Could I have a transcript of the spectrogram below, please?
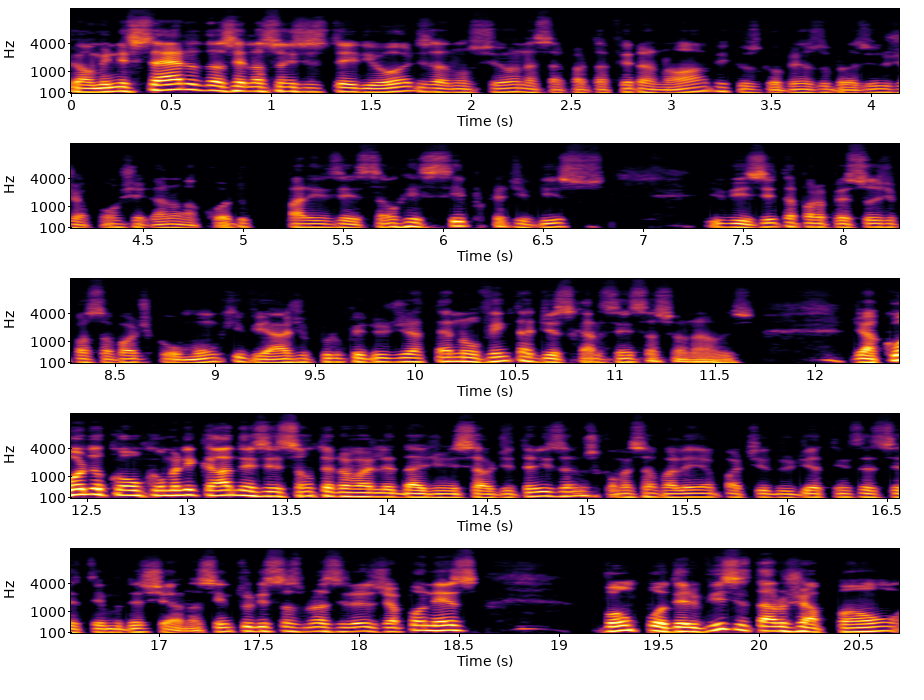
O Ministério das Relações Exteriores anunciou nesta quarta-feira 9 que os governos do Brasil e do Japão chegaram a um acordo para isenção recíproca de vistos de visita para pessoas de passaporte comum que viajem por um período de até 90 dias. Cara, sensacional isso. De acordo com o comunicado, a isenção terá validade inicial de três anos, começa a valer a partir do dia 30 de setembro deste ano. Assim, turistas brasileiros e japoneses vão poder visitar o Japão,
